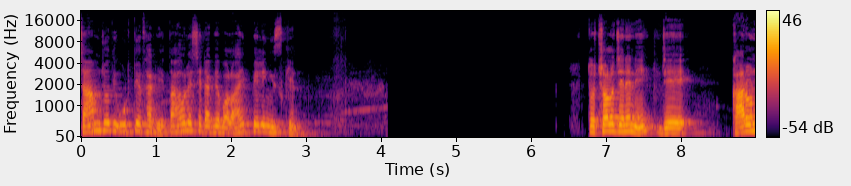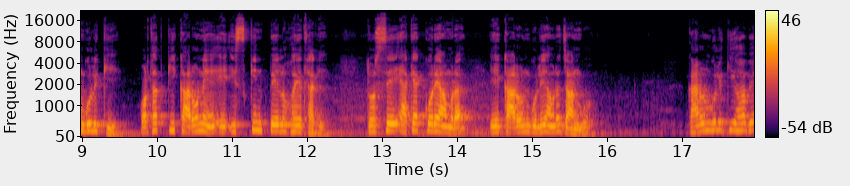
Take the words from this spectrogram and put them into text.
চাম যদি উঠতে থাকে, তাহলে সেটাকে বলা হয় পেলিং স্কিন তো চলো জেনে নিই যে কারণগুলি কি। অর্থাৎ কি কারণে এই স্কিন পেল হয়ে থাকে। তো সে এক এক করে আমরা এই কারণগুলি আমরা জানব। কারণগুলি কি হবে?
